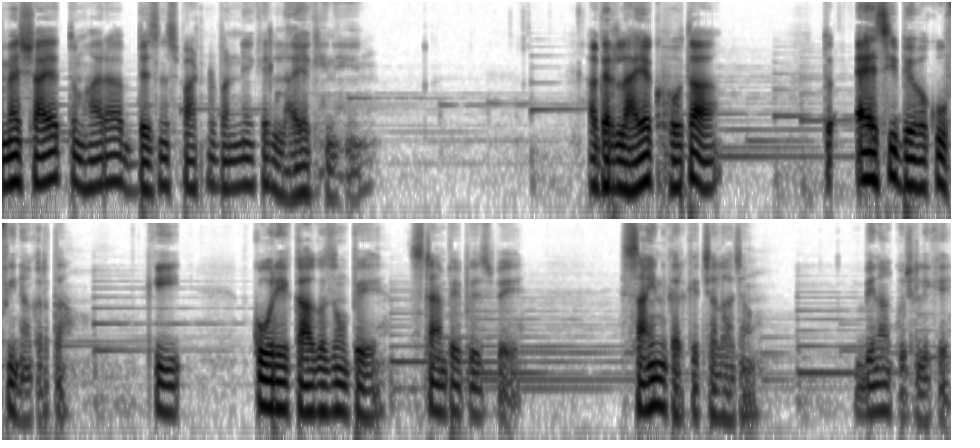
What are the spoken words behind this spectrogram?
मैं शायद तुम्हारा बिज़नेस पार्टनर बनने के लायक ही नहीं अगर लायक होता ऐसी बेवकूफ़ी ना करता कि कोरे कागज़ों पे स्टैम्प पेपर्स पे साइन करके चला जाऊँ, बिना कुछ लिखे,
